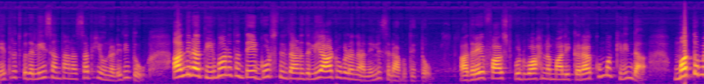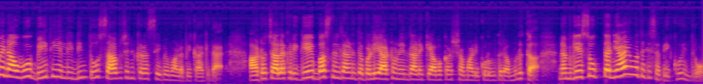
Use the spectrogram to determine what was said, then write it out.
ನೇತೃತ್ವದಲ್ಲಿ ಸಂಧಾನ ಸಭೆಯು ನಡೆದಿದ್ದು ಅಂದಿನ ತೀರ್ಮಾನದಂತೆ ಗೂಡ್ಸ್ ನಿಲ್ದಾಣದಲ್ಲಿ ಆಟೋಗಳನ್ನು ನಿಲ್ಲಿಸಲಾಗುತ್ತಿತ್ತು. ಆದರೆ ಫಾಸ್ಟ್ ಫುಡ್ ವಾಹನ ಮಾಲೀಕರ ಕುಮ್ಮಕ್ಕಿನಿಂದ ಮತ್ತೊಮ್ಮೆ ನಾವು ಬೀದಿಯಲ್ಲಿ ನಿಂತು ಸಾರ್ವಜನಿಕರ ಸೇವೆ ಮಾಡಬೇಕಾಗಿದೆ. ಆಟೋ ಚಾಲಕರಿಗೆ ಬಸ್ ನಿಲ್ದಾಣದ ಬಳಿ ಆಟೋ ನಿಲ್ದಾಣಕ್ಕೆ ಅವಕಾಶ ಮಾಡಿಕೊಡುವುದರ ಮೂಲಕ ನಮಗೆ ಸೂಕ್ತ ನ್ಯಾಯ ಒದಗಿಸಬೇಕು ಎಂದರು.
